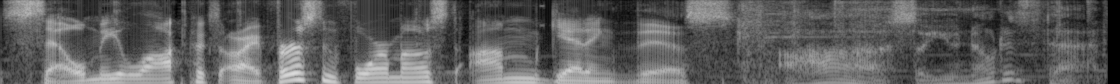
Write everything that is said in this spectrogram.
sell me lockpicks? All right. First and foremost, I'm getting this Ah, so you noticed that.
